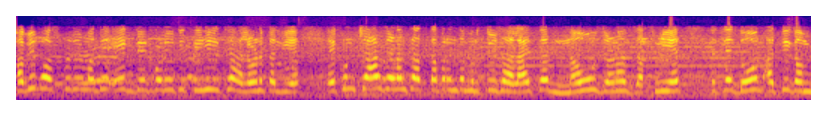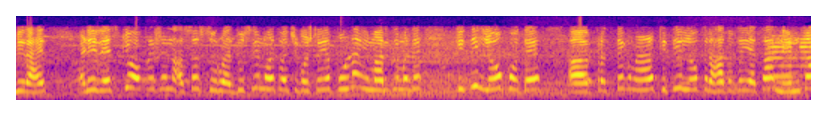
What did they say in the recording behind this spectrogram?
हबीब हॉस्पिटलमध्ये एक डेड बॉडी होती. तीही इथे हलवण्यात आली आहे एकूण चार जणांचा आतापर्यंत मृत्यू झाला आहे तर नऊ जण जखमी आहेत. त्यातले दोन अति गंभीर आहेत. आणि रेस्क्यू ऑपरेशन असंच सुरू आहे. दुसरी महत्त्वाची गोष्ट या पूर्ण इमारतीमध्ये किती लोक होते प्रत्येक मनाला किती लोक राहत होते याचा नेमका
